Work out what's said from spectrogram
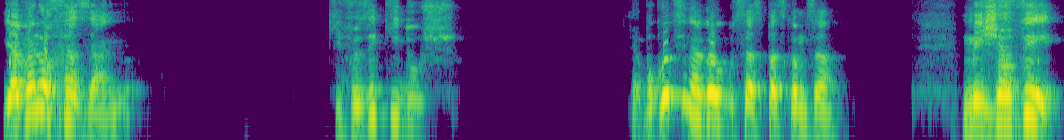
il y avait le chazan qui faisait kidouche. Il y a beaucoup de synagogues où ça se passe comme ça. Mais j'avais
